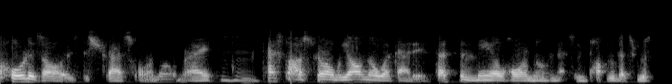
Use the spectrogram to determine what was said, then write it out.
cortisol is the stress hormone, right? Mm-hmm. Testosterone, we all know what that is. That's the male hormone that's important, that's re-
